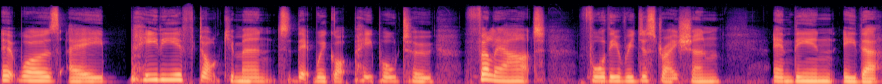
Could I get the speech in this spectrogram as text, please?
it was a PDF document that we got people to fill out for their registration and then either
